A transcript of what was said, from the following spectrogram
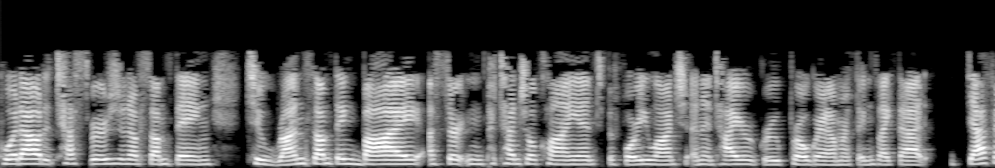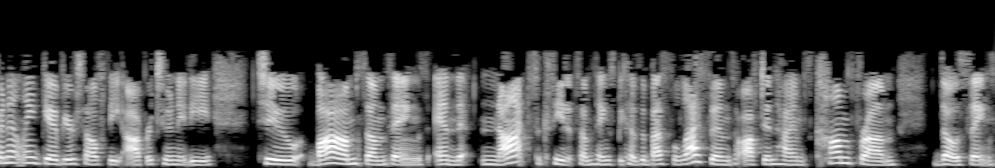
put out a test version of something, to run something by a certain potential client before you launch an entire group program or things like that. Definitely give yourself the opportunity to bomb some things and not succeed at some things because the best lessons oftentimes come from those things.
